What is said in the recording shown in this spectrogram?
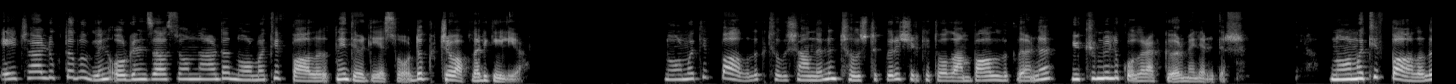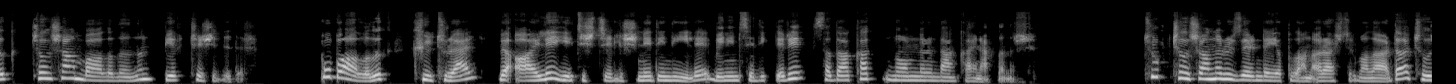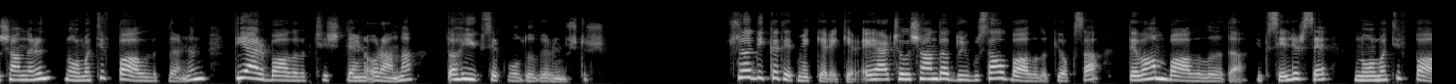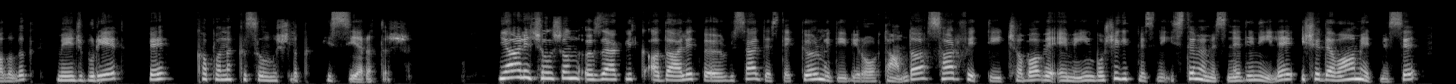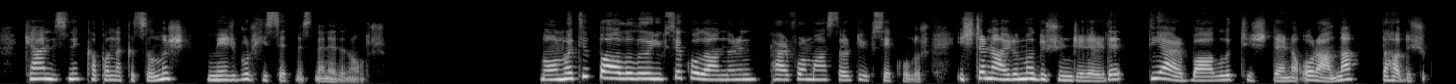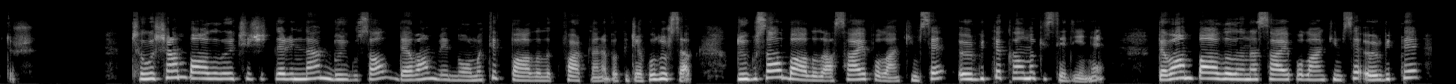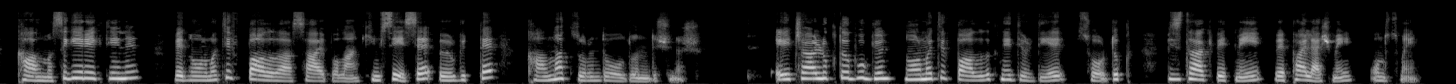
HR'lukta bugün organizasyonlarda normatif bağlılık nedir diye sorduk. Cevapları geliyor. Normatif bağlılık çalışanların çalıştıkları şirkete olan bağlılıklarını yükümlülük olarak görmeleridir. Normatif bağlılık çalışan bağlılığının bir çeşididir. Bu bağlılık kültürel ve aile yetiştirilişi nedeniyle benimsedikleri sadakat normlarından kaynaklanır. Türk çalışanlar üzerinde yapılan araştırmalarda çalışanların normatif bağlılıklarının diğer bağlılık çeşitlerine oranla daha yüksek olduğu görülmüştür. Şuna dikkat etmek gerekir. Eğer çalışanda duygusal bağlılık yoksa devam bağlılığı da yükselirse normatif bağlılık mecburiyet ve kapana kısılmışlık hissi yaratır. Yani çalışanın özellik, adalet ve örgüsel destek görmediği bir ortamda sarf ettiği çaba ve emeğin boşa gitmesini istememesi nedeniyle işe devam etmesi, kendisini kapana kısılmış, mecbur hissetmesine neden olur. Normatif bağlılığı yüksek olanların performansları da yüksek olur. İşten ayrılma düşünceleri de diğer bağlılık çeşitlerine oranla daha düşüktür. Çalışan bağlılığı çeşitlerinden duygusal, devam ve normatif bağlılık farklarına bakacak olursak, duygusal bağlılığa sahip olan kimse örgütte kalmak istediğini, devam bağlılığına sahip olan kimse örgütte kalması gerektiğini ve normatif bağlılığa sahip olan kimse ise örgütte kalmak zorunda olduğunu düşünür. HR'lukta bugün normatif bağlılık nedir diye sorduk. Bizi takip etmeyi ve paylaşmayı unutmayın.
